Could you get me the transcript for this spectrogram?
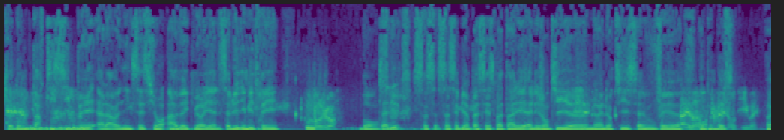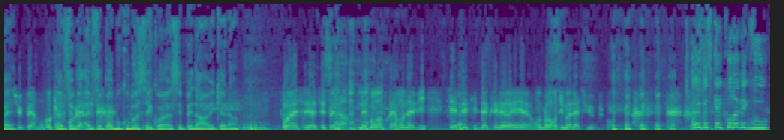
qui a donc participé à la running session avec Muriel. Salut Dimitri. Bonjour. Bon, Salut. Ça, ça- ça s'est bien passé ce matin. Elle est, elle est gentille, euh, Muriel Urtis. Elle vous fait euh, Ah, elle est un vraiment peu très gentille, ouais. Ouais. Super, aucun Elle fait, pas, problème. elle fait pas beaucoup bosser, quoi. C'est peinard avec elle. Hein. Ouais, c'est assez peinard. Mais bon, après, à mon avis, si elle décide d'accélérer, on va avoir du mal à suivre, je pense. Ah oui, parce qu'elle court avec vous.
